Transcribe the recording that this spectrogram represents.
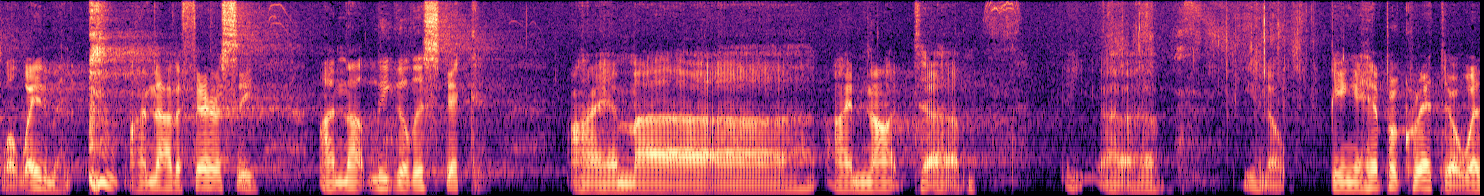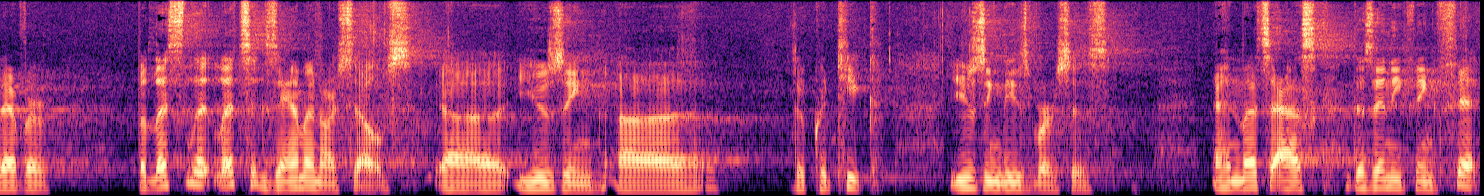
well, wait a minute. I'm not a Pharisee. I'm not legalistic. I am, uh, I'm not, uh, uh, you know, being a hypocrite or whatever. But let's, let, us let us examine ourselves uh, using uh, the critique, using these verses. And let's ask, does anything fit?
